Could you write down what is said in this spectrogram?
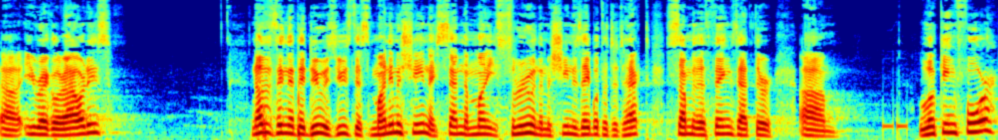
uh, irregularities. Another thing that they do is use this money machine. They send the money through, and the machine is able to detect some of the things that they're um, looking for.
